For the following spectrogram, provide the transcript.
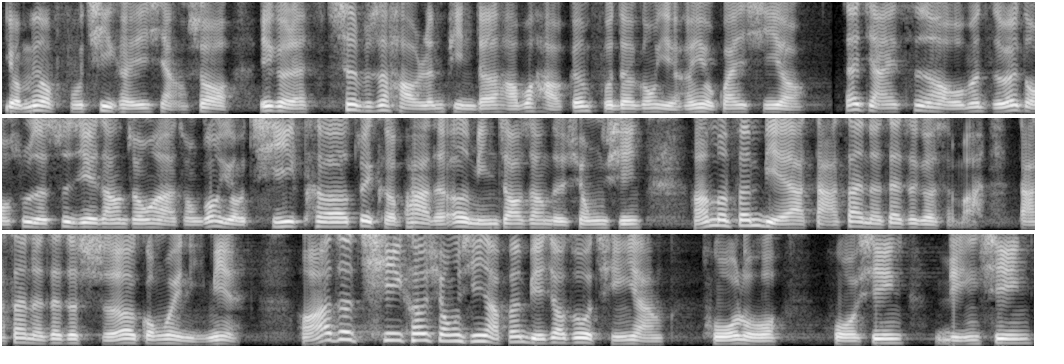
有没有福气可以享受，一个人是不是好人，品德好不好，跟福德宫也很有关系哦。再讲一次哈，我们紫微斗数的世界当中啊，总共有七颗最可怕的恶名昭彰的凶星，他们分别啊打散了在这个什么，打散了在这十二宫位里面。好，这七颗凶星啊，分别叫做擎羊、陀罗。火星、零星、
